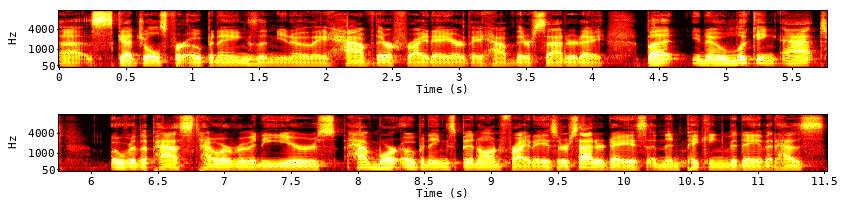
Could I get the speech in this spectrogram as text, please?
uh, schedules for openings, and you know they have their Friday or they have their Saturday. But you know, looking at over the past however many years, have more openings been on Fridays or Saturdays, and then picking the day that has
